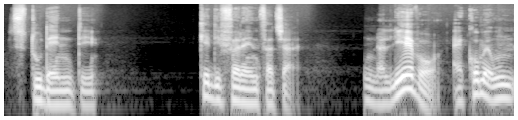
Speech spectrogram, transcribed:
studenti. Che differenza c'è? Un allievo è come un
